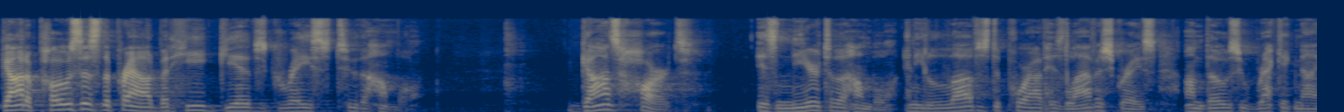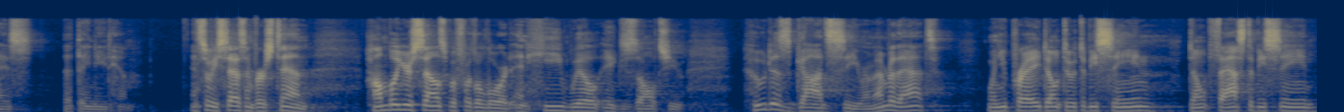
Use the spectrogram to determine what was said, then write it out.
God opposes the proud, but he gives grace to the humble. God's heart is near to the humble, and he loves to pour out his lavish grace on those who recognize that they need him. And so he says in verse 10 Humble yourselves before the Lord, and he will exalt you. Who does God see? Remember that? When you pray, don't do it to be seen, don't fast to be seen.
